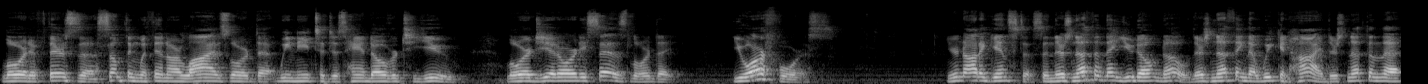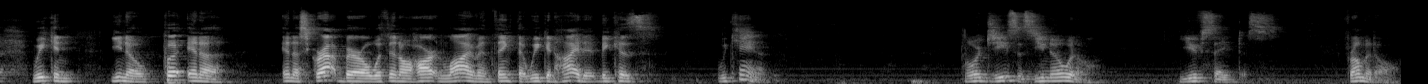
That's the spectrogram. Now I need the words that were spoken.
Lord, if there's uh, something within our lives, Lord, that we need to just hand over to you, Lord, it already says, Lord, that you are for us. You're not against us. And there's nothing that you don't know. There's nothing that we can hide. There's nothing that we can, you know, put in a in a scrap barrel within our heart and life and think that we can hide it because we can't. Lord Jesus, you know it all. You've saved us from it all.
